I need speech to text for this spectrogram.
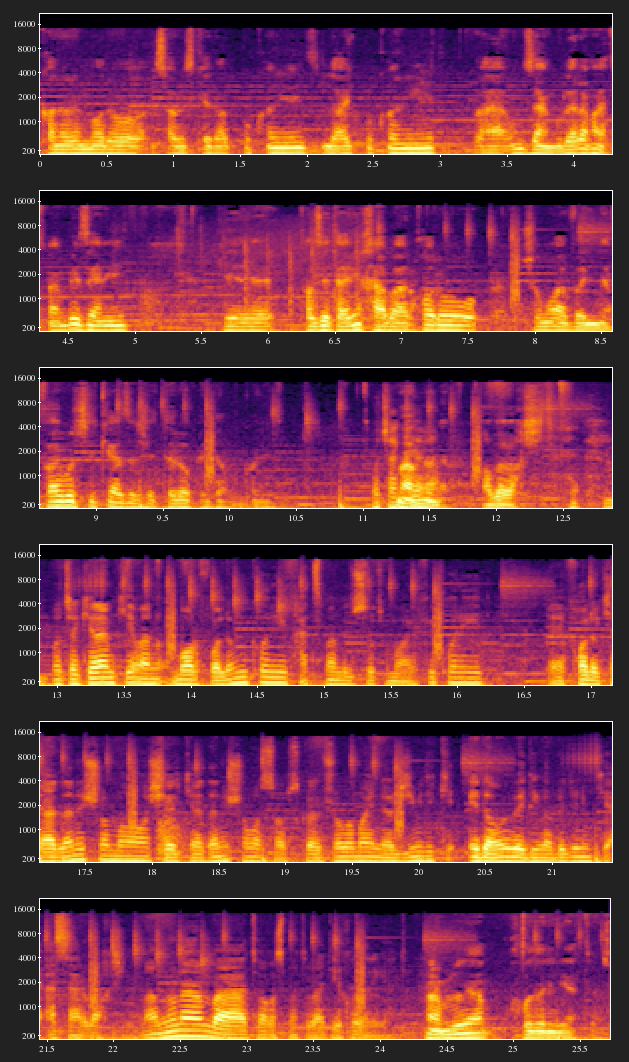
کانال ما رو subscribe بکنید like بکنید و اون زنگوله رو هم حتما بزنید که تازه ترین خبرها رو شما اولین نفر باشید که ازش اطلاع پیدا می‌کنید متشکرم. ببخشید. متشکرم که من ما رو follow می‌کنید حتما به دوستاتون معرفی کنید. follow کردن شما share کردن شما subscribe شما به ما انرژی میده که ادامه بدیم و بدونیم که اثر بخشیم ممنونم و تا قسمت بعدی خدا نگهدار. ممنونم. خدا نگهدار.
